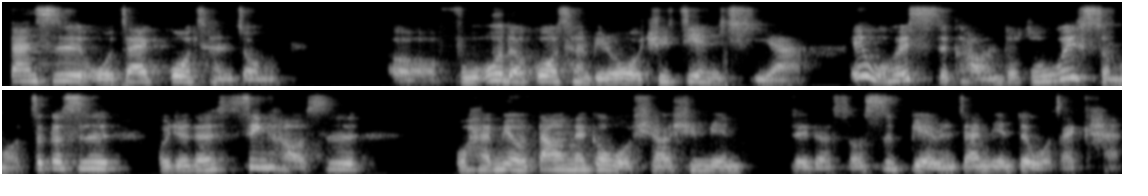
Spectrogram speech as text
但是我在过程中，呃，服务的过程，比如我去见习啊，哎，我会思考很多，说为什么这个是我觉得幸好是。我还没有到那个我需要去面对的时候，是别人在面对，我在看，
